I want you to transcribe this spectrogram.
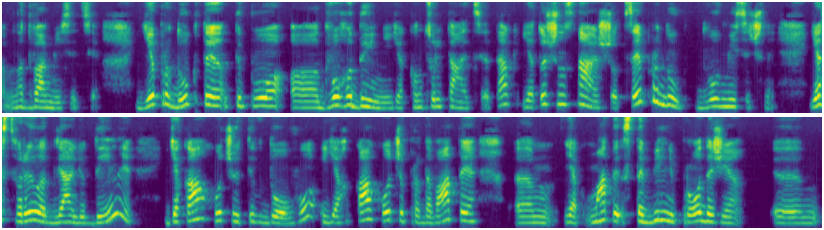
там на два місяці. Є продукти, типу двогодинні, як консультація. Так? Я точно знаю, що цей продукт двомісячний я створила для людини, яка хоче йти вдовго, яка хоче продавати, ем, як мати стабільні продажі. Ем,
